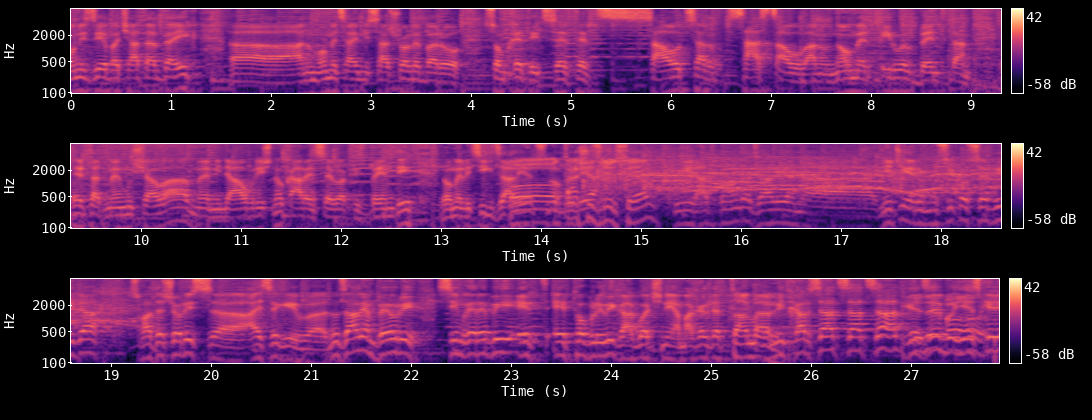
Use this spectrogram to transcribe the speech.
ღონისძიება ჩატარდა იქ. ანუ მომეცა იმის საშუალება, რომ სომხეთიც ერთ-ერთ საოცარ სასწაულ, ანუ ნომერ პირველ ბენდთან ერთად მემუშავა, მე მინდა აღვნიშნო კარენ სევაკის ბენდი, რომელიც იქ ძალიან ცნობილია. ო, ტაშის ღირსია? კი, რა თქმა უნდა, ძალიან ნიჭიერი მუსიკოსები და სხვათა შორის აი ესე იგი ნუ ძალიან ბევრი სიმღერები ერთ ერთობლივი გაგვაჩნია მაგალითად მითხარ სად სად სად გეძებ ესქე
